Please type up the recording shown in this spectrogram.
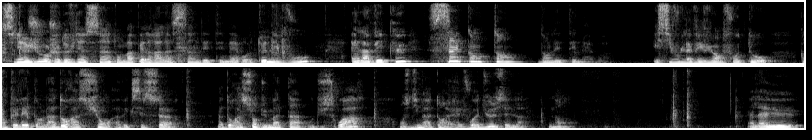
si un jour je deviens sainte, on m'appellera la sainte des ténèbres. Tenez-vous, elle a vécu 50 ans dans les ténèbres. Et si vous l'avez vue en photo, quand elle est dans l'adoration avec ses sœurs, l'adoration du matin ou du soir, on se dit, mais attends, elle voit Dieu celle-là. Non. Elle a eu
